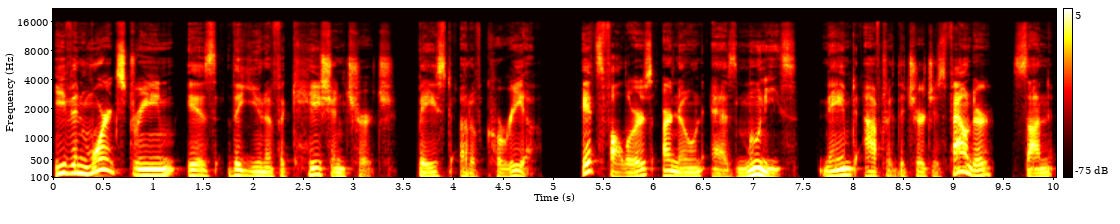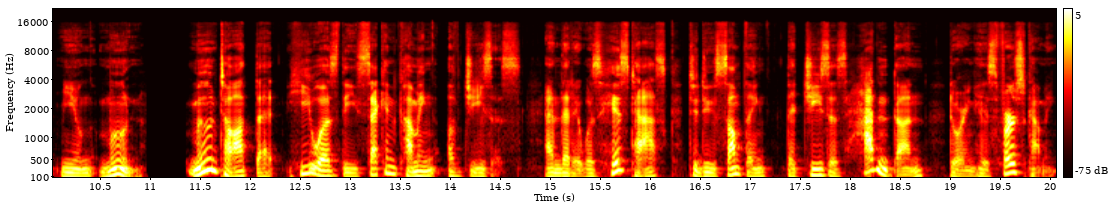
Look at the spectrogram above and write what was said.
Even more extreme is the Unification Church, based out of Korea. Its followers are known as Moonies, named after the church's founder, Sun Myung Moon. Moon taught that he was the second coming of Jesus and that it was his task to do something that Jesus hadn't done during his first coming,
